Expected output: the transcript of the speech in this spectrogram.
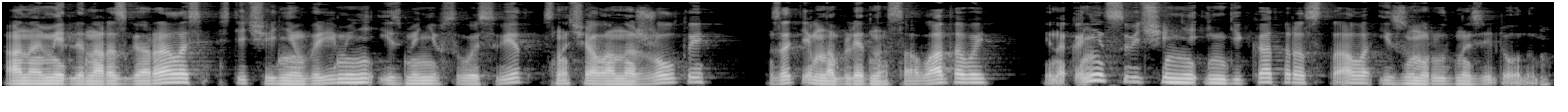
Она медленно разгоралась, с течением времени изменив свой цвет сначала на желтый, затем на бледно-салатовый, и, наконец, свечение индикатора стало изумрудно-зеленым.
